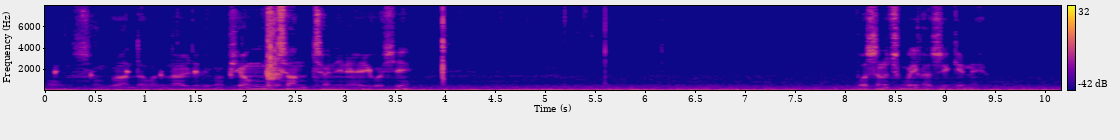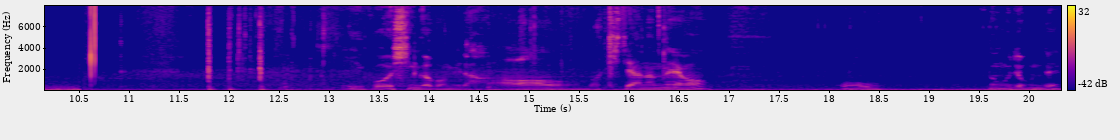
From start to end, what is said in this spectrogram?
어, 선거한다고 아주 난리고 병천천이네요, 이곳이. 버스는 충분히 갈 수 있겠네요. 이곳인가 봅니다. 아우, 막히지 않았네요. 오, 너무 좁은데?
